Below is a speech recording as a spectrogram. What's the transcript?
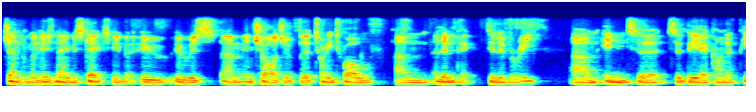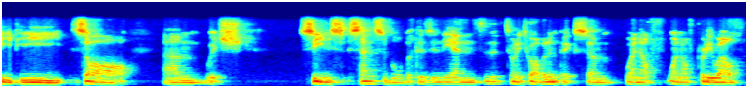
gentleman whose name escapes me, but who who was um, in charge of the 2012 um, Olympic delivery um, into to be a kind of PPE czar, um, which seems sensible because in the end the 2012 Olympics um, went off went off pretty well.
